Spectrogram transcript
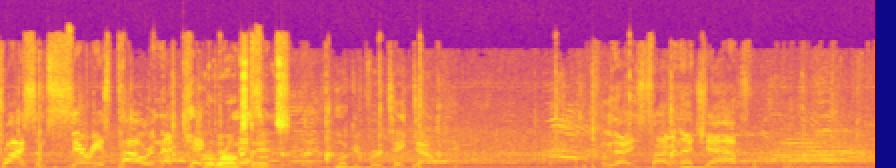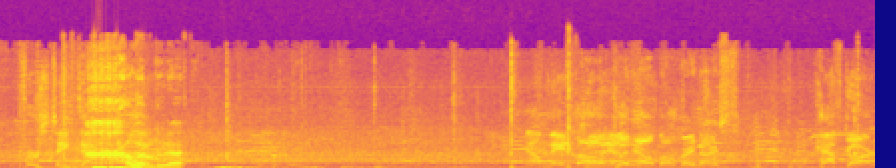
Try some serious power in that kick. Oh, wrong misses. stance. Looking for a takedown. Look at that. He's timing that jab. First takedown. I'll let him do that. Almeida Oh, good, good elbow. elbow. Very nice. Half guard.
